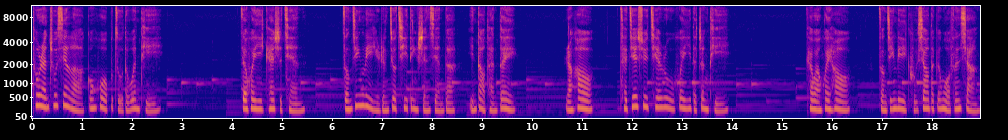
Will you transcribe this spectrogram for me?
突然出现了供货不足的问题。在会议开始前，总经理仍旧气定神闲的引导团队，然后才接续切入会议的正题。开完会后，总经理苦笑的跟我分享。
